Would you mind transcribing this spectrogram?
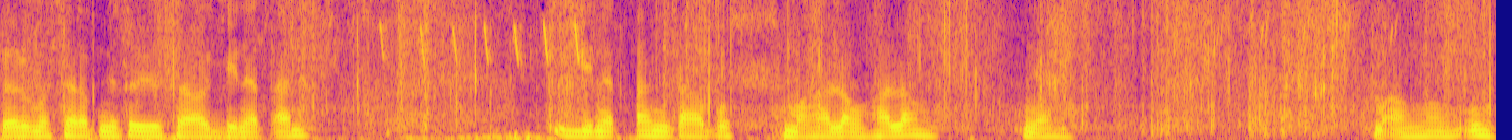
Pero masarap nito yung sa ginatan. Ginatan tapos mahalang-halang. Yan. Maangang uh,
